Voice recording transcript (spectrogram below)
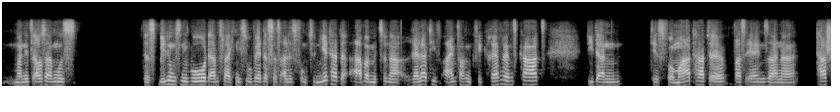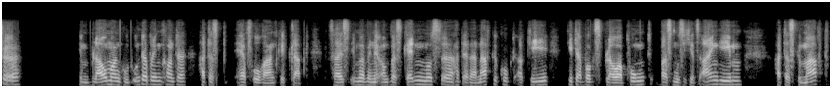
man jetzt auch sagen muss, das Bildungsniveau dann vielleicht nicht so wäre, dass das alles funktioniert hatte, aber mit so einer relativ einfachen Quick Reference Card, die dann das Format hatte, was er in seiner Tasche im Blaumann gut unterbringen konnte, hat das hervorragend geklappt. Das heißt, immer wenn er irgendwas kennen musste, hat er danach geguckt, okay, Gitterbox blauer Punkt, was muss ich jetzt eingeben? Hat das gemacht,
